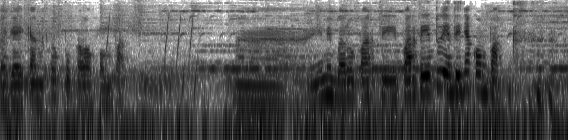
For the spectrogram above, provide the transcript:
bagaikan kerupuk kalau kompak. Nah, ini baru party. Party itu intinya kompak.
